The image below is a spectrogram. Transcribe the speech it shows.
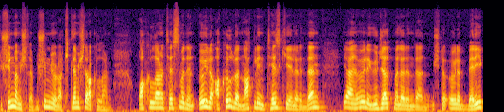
Düşünmemişler, düşünmüyorlar, kitlemişler akıllarını. Akıllarını teslim eden öyle akıl ve naklin tezkiyelerinden yani öyle yüceltmelerinden, işte öyle beri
